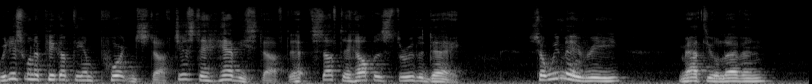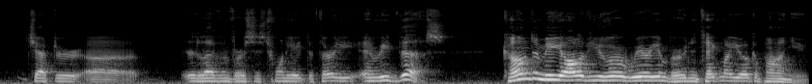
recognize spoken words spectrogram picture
We just want to pick up the important stuff, just the heavy stuff, the stuff to help us through the day. So we may read Matthew 11, chapter uh, 11, verses 28 to 30, and read this Come to me, all of you who are weary and burdened, and take my yoke upon you.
